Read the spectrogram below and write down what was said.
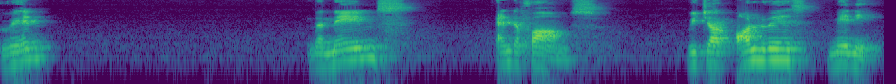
When the names and the forms, which are always many,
